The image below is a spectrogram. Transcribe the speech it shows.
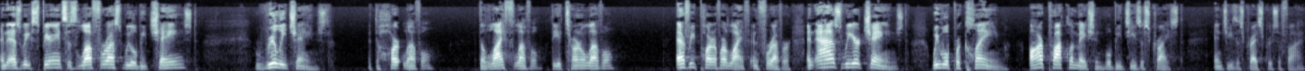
And as we experience his love for us, we will be changed, really changed, at the heart level, the life level, the eternal level, every part of our life and forever. And as we are changed, we will proclaim, our proclamation will be Jesus Christ and Jesus Christ crucified.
